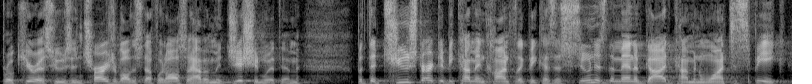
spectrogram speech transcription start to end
procurus who's in charge of all this stuff would also have a magician with him. But the two start to become in conflict because as soon as the men of God come and want to speak,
